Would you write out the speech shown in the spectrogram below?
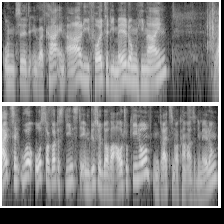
Und äh, über KNA lief heute die Meldung hinein. 13 Uhr Ostergottesdienste im Düsseldorfer Autokino. Um 13 Uhr kam also die Meldung.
